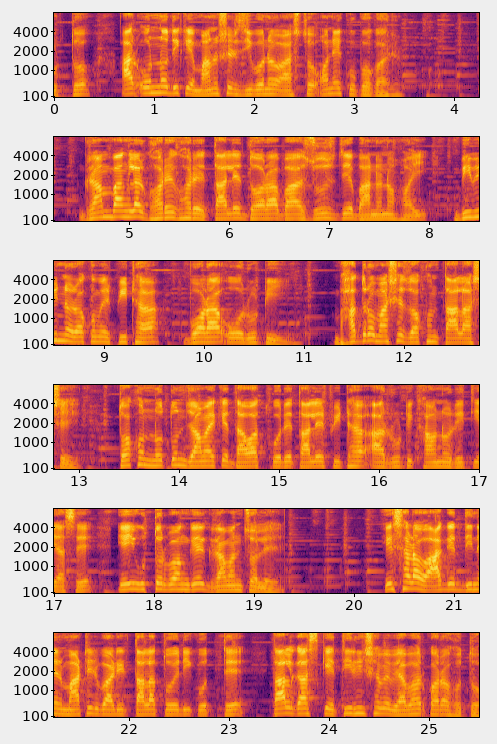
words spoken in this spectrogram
উঠত, আর অন্যদিকে মানুষের জীবনেও আসতো অনেক উপকার। গ্রাম বাংলার ঘরে ঘরে তালের দড়া বা জুস দিয়ে বানানো হয় বিভিন্ন রকমের পিঠা, বড়া ও রুটি। ভাদ্র মাসে যখন তাল আসে, তখন নতুন জামাইকে দাওয়াত করে তালের পিঠা আর রুটি খাওয়ানোর রীতি আছে এই উত্তরবঙ্গের গ্রামাঞ্চলে। এছাড়াও আগের দিনের মাটির বাড়ির তালা তৈরি করতে তাল গাছকে তীর হিসেবে ব্যবহার করা হতো।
